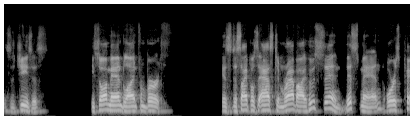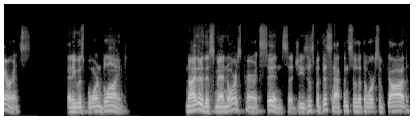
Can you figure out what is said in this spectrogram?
this is Jesus, he saw a man blind from birth. His disciples asked him, Rabbi, who sinned, this man or his parents, that he was born blind. Neither this man nor his parents sinned, said Jesus, but this happened so that the works of God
